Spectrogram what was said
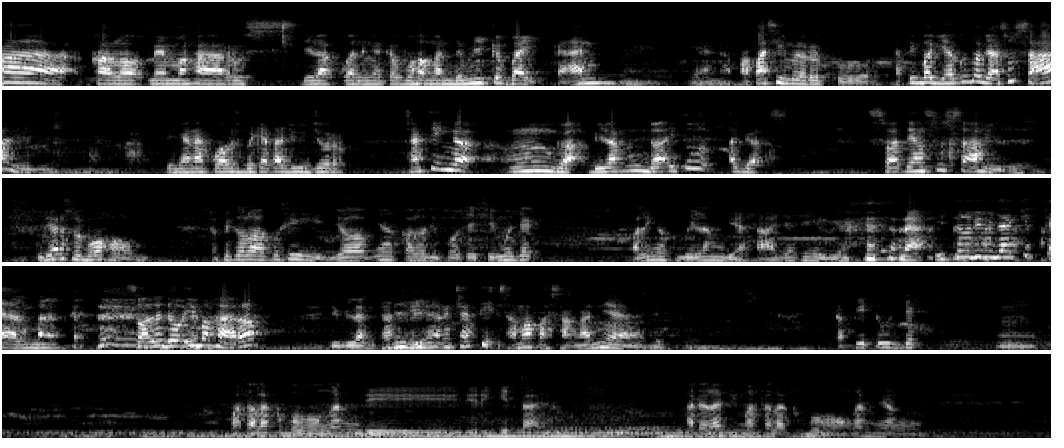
kalau memang harus dilakukan dengan kebohongan demi kebaikan ya nggak apa-apa sih menurutku tapi bagi aku tuh agak susah gitu dengan aku harus berkata jujur cantik nggak enggak bilang enggak itu agak sesuatu yang susah gitu. Jadi harus berbohong. Tapi kalau aku sih jawabnya kalau di posisimu Jack paling aku bilang biasa aja sih. Nah itu lebih menyakitkan. Soalnya doi mengharap dibilang cantik ya. dibilang cantik sama pasangannya gitu. Tapi itu Jack hmm, masalah kebohongan di diri kita itu. Ada lagi masalah kebohongan yang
